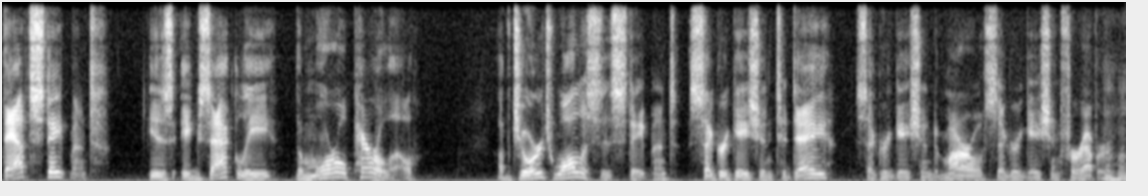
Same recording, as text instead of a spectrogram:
That statement is exactly the moral parallel of George Wallace's statement segregation today, segregation tomorrow, segregation forever. Mm-hmm.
